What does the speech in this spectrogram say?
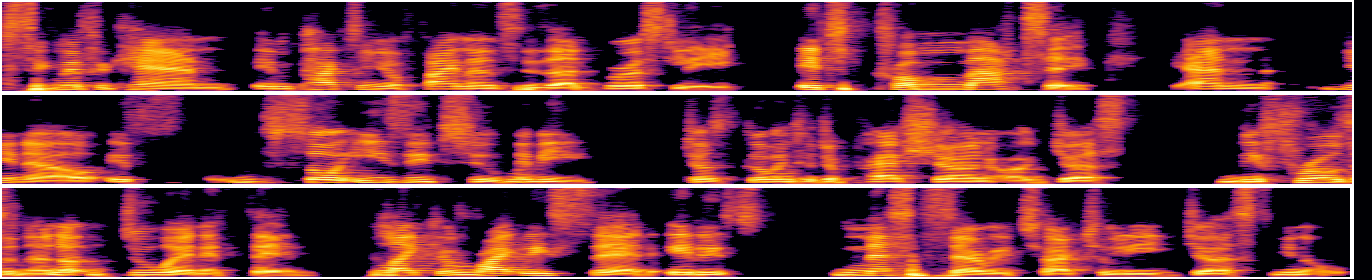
significant impacting your finances adversely, it's traumatic. And, you know, it's so easy to maybe just go into depression or just be frozen and not do anything. Like you rightly said, it is necessary to actually just, you know,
